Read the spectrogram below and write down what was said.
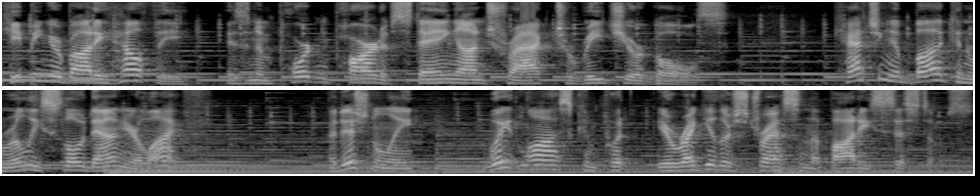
Keeping your body healthy is an important part of staying on track to reach your goals. Catching a bug can really slow down your life. Additionally, weight loss can put irregular stress on the body's systems.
